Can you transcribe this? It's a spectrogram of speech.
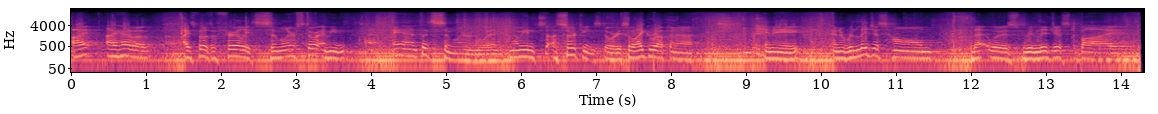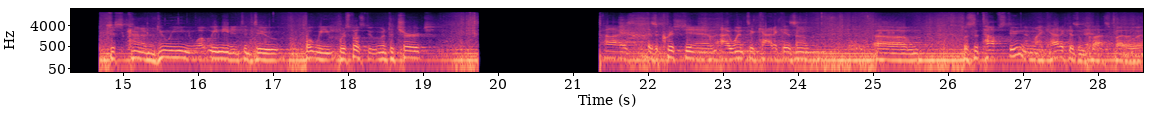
I, I have a I suppose, a fairly similar story. I mean, and that's similar in a way. I mean, a searching story. So I grew up in a in a in a religious home that was religious by just kind of doing what we needed to do, what we were supposed to do. We went to church. As a Christian, I went to catechism. Um, was the top student in my catechism class, by the way.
